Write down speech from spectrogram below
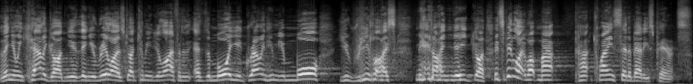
And then you encounter God, and you, then you realize God coming into your life. And, and the more you grow in Him, the more you realize, man, I need God. It's a bit like what Mark Twain said about his parents.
